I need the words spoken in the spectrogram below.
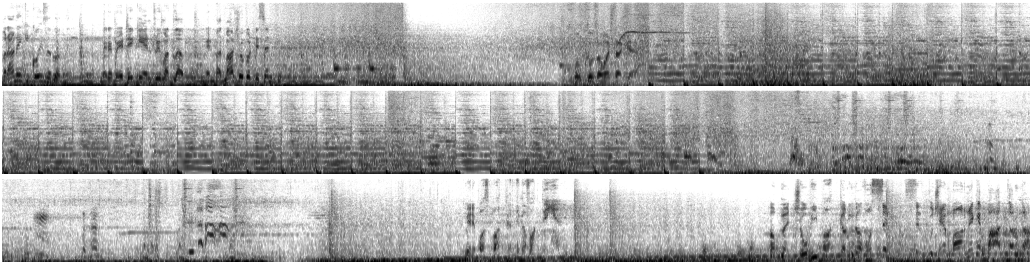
घबराने की कोई ज़रूरत नहीं। मेरे बेटे की एंट्री मतलब इन बदमाशों को डिसेंट खुद को समझता क्या मेरे पास बात करने का वक्त नहीं है। अब मैं जो भी बात करूँगा, वो सिर्फ़ सिर्फ़ तुझे मारने के बाद करूँगा।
